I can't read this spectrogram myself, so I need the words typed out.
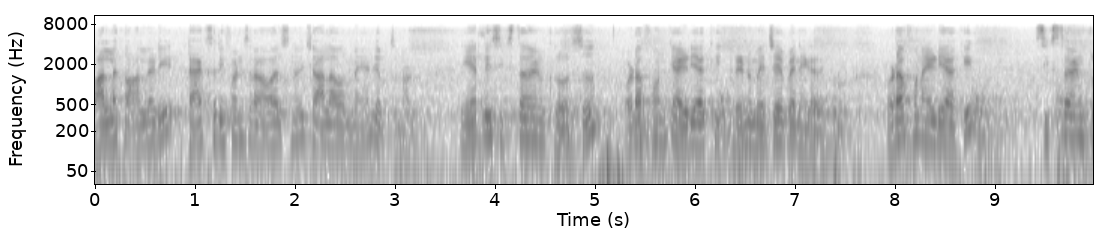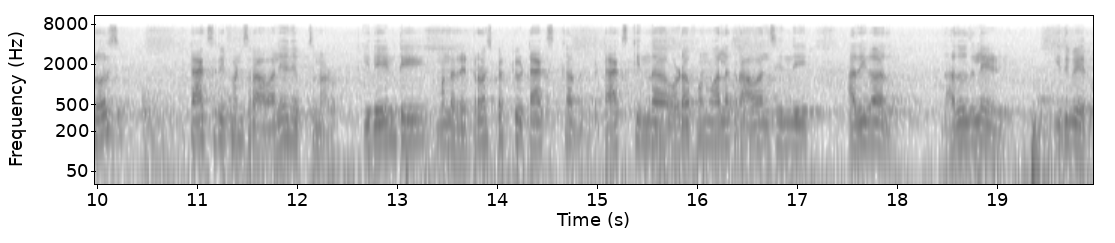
వాళ్ళకు ఆల్రెడీ ట్యాక్స్ రీఫండ్స్ రావాల్సినవి చాలా ఉన్నాయని చెప్తున్నాడు. నియర్లీ సిక్స్ థౌసండ్ క్రోర్స్ వొడాఫోన్కి ఐడియాకి రెండు మెర్జ్ అయిపోయినాయి కదా ఇప్పుడు. వొడాఫోన్ ఐడియాకి six thousand crores tax refunds రావాలి అని చెప్తున్నాడు. ఇదేంటి? మన రెట్రోస్పెక్టివ్ ట్యాక్స్ ట్యాక్స్ కింద వొడాఫోన్ వాళ్ళకి రావాల్సింది? అది కాదు. అది వదిలేయండి. ఇది వేరు.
